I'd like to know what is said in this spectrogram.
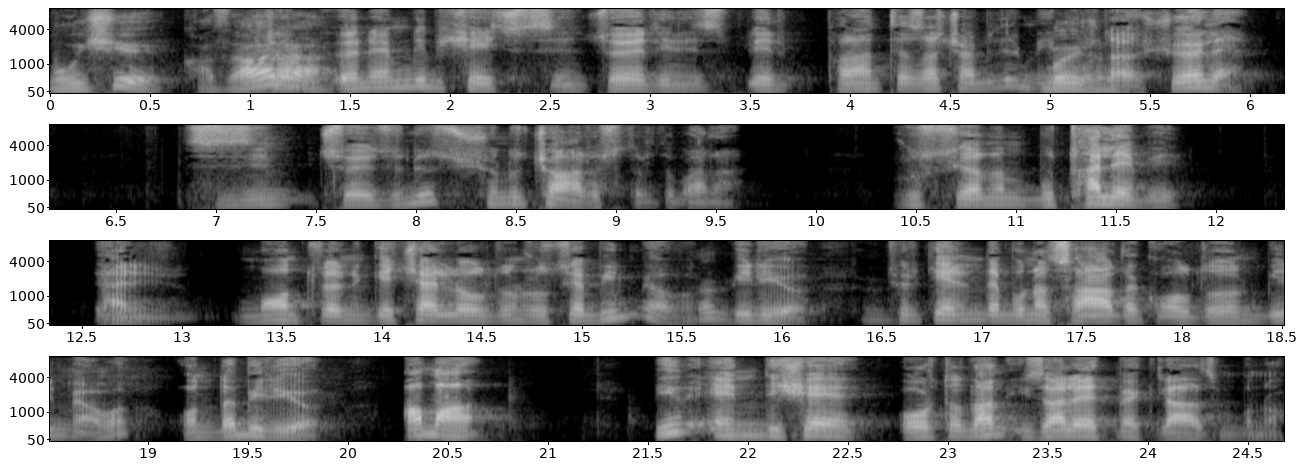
Bu işi kazara Hocam önemli bir şey sizin söylediğiniz bir parantez açabilir miyim Buyurunuz. burada? Şöyle. Sizin sözünüz şunu çağrıştırdı bana. Rusya'nın bu talebi yani Montreux'un geçerli olduğunu Rusya bilmiyor mu? Biliyor. Türkiye'nin de buna sadık olduğunu bilmiyor mu? Onu da biliyor. Ama bir endişe ortadan izale etmek lazım bunu.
